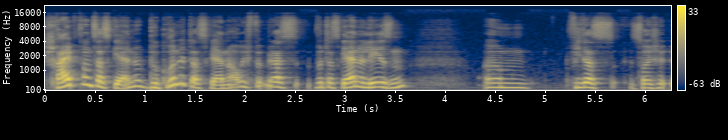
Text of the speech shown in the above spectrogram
Schreibt uns das gerne, begründet das gerne auch. Ich würde das, würd das gerne lesen. Ähm, wie das solche,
